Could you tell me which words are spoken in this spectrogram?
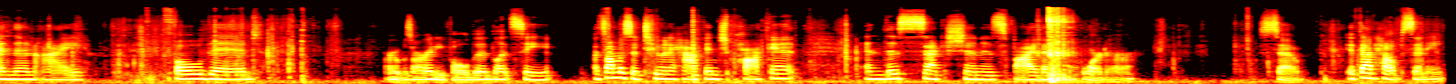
And then I folded, or it was already folded, let's see. It's almost a two and a half inch pocket. And this section is five and a quarter. So if that helps any,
